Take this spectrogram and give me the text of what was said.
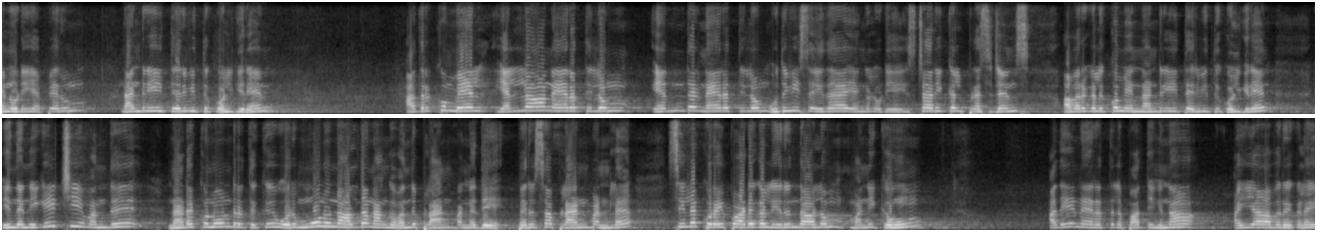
என்னுடைய பெரும் நன்றியை தெரிவித்துக் கொள்கிறேன். அதற்கும் மேல் எல்லா நேரத்திலும் எந்த நேரத்திலும் உதவி செய்த எங்களுடைய ஹிஸ்டாரிக்கல் பிரசிடென்ட்ஸ் அவர்களுக்கும் என் நன்றியை தெரிவித்துக் கொள்கிறேன். இந்த நிகழ்ச்சி வந்து நடக்கணுன்றதுக்கு ஒரு மூணு நாள் தான் நாங்கள் வந்து பிளான் பண்ணதே. பெருசாக பிளான் பண்ணல. சில குறைபாடுகள் இருந்தாலும் மன்னிக்கவும். அதே நேரத்தில் பார்த்தீங்கன்னா ஐயா அவர்களை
